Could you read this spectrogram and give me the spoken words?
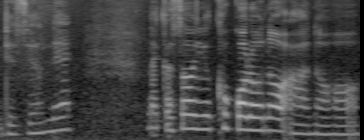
ですよね。なんかそういう心のあの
